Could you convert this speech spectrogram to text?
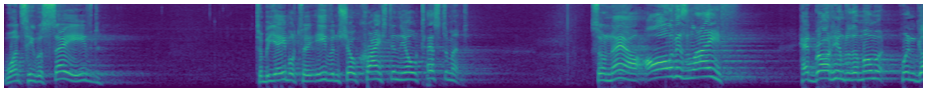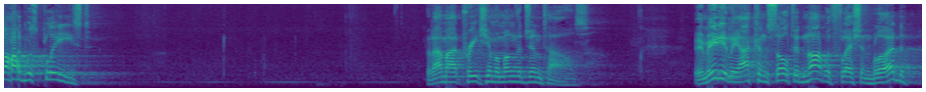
Once he was saved, to be able to even show Christ in the Old Testament. So now, all of his life had brought him to the moment when God was pleased. That I might preach him among the Gentiles. Immediately I consulted not with flesh and blood,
